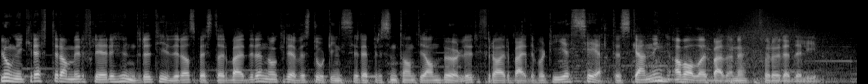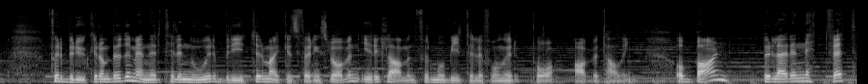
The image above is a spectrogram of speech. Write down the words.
Lungekreft rammer flere hundre tidligere asbestarbeidere. Nå krever stortingsrepresentant Jan Bøhler fra Arbeiderpartiet CT-skanning av alle arbeiderne for å redde liv. Forbrukerombudet mener Telenor bryter markedsføringsloven i reklamen for mobiltelefoner på avbetaling. Og barn bør lære nettvett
